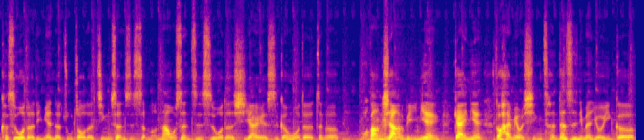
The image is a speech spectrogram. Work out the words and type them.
可是我的里面的主轴的精神是什么？那我甚至是我的 CIS 跟我的整个方向、理念、概念都还没有形成。但是你们有一个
